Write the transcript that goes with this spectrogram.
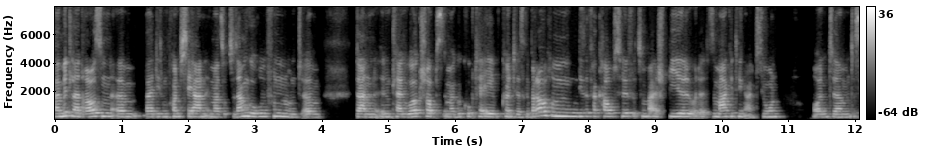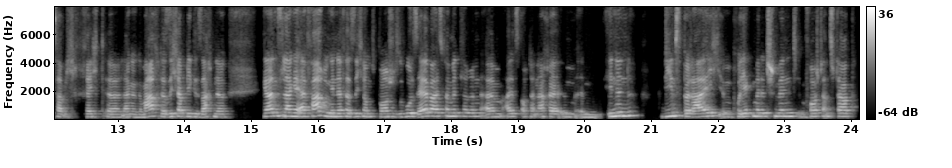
Vermittler draußen ähm, bei diesem Konzern immer so zusammengerufen und ähm, dann in kleinen Workshops immer geguckt, hey, könnt ihr das gebrauchen, diese Verkaufshilfe zum Beispiel oder diese Marketingaktion. Und ähm, das habe ich recht äh, lange gemacht. Also ich habe, wie gesagt, eine ganz lange Erfahrung in der Versicherungsbranche, sowohl selber als Vermittlerin ähm, als auch dann nachher im, im, Innendienstbereich, im Projektmanagement, im Vorstandsstab.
